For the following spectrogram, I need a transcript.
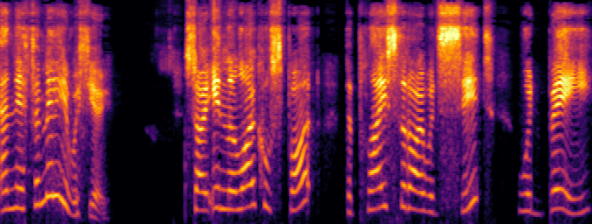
and they're familiar with you. So in the local spot, the place that I would sit would be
